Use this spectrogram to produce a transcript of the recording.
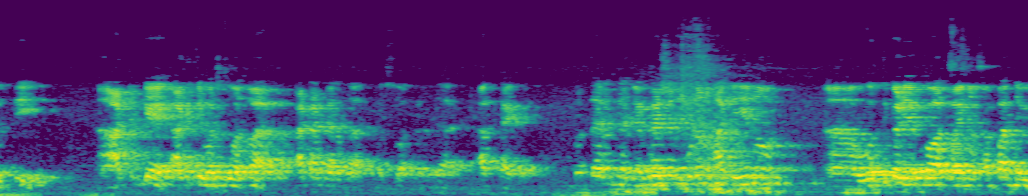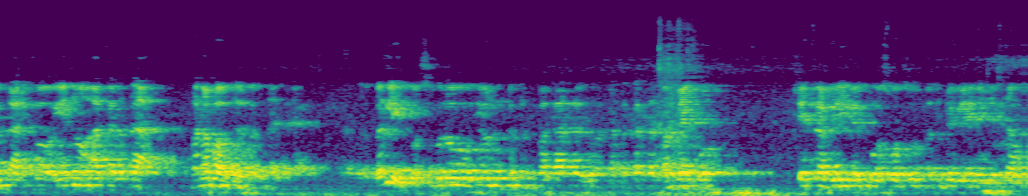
ವೃತ್ತಿ ಆಟಕ್ಕೆ ಆಟಕ್ಕೆ ವಸ್ತು ಅಥವಾ ಆಟಾಚಾರದ ವಸ್ತು ಆ ಥರದ ಆಗ್ತಾ ಇದೆ. ಬರ್ತಾ ಇರೋಂಥ ಜನ್ರೇಷನ್ ಕೂಡ ಹಾಗೆ ಏನು ಒತ್ತು ಅಥವಾ ಏನೋ ಸಂಪಾದನೆ ವಿಚಾರಕ್ಕೋ ಏನೋ ಆ ಥರದ ಮನೋಭಾವದಲ್ಲಿ ಬರ್ತಾ ಇದ್ದಾರೆ ಬರಲಿ. ಹೊಸಬರು ಉದ್ಯೋಗ ಕರ್ತಕರ್ತ ಬರಬೇಕು ಕ್ಷೇತ್ರ ಬೆಳಿಬೇಕು ಹೊಸ ಪ್ರತಿಭೆಗಳು ಏನಿದೆ ನಾವು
